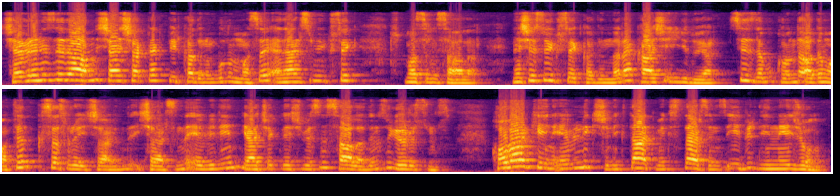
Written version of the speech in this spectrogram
Çevrenizde devamlı şen şakrak bir kadının bulunması enerjisini yüksek tutmasını sağlar. Neşesi yüksek kadınlara karşı ilgi duyar. Siz de bu konuda adım atın. Kısa süre içerisinde evliliğin gerçekleşmesini sağladığınızı görürsünüz. Kova evlilik için ikna etmek isterseniz iyi bir dinleyici olun.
